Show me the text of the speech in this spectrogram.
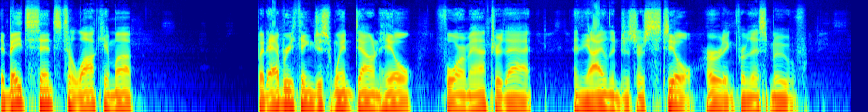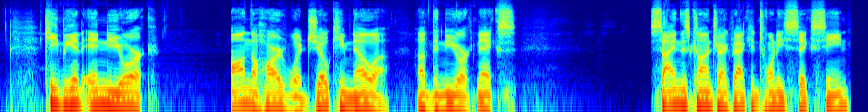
it made sense to lock him up. But everything just went downhill for him after that, and the Islanders are still hurting from this move. Keeping it in New York on the hardwood, Joakim Noah of the New York Knicks signed this contract back in 2016,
